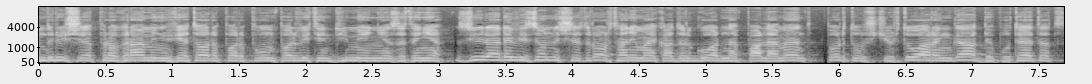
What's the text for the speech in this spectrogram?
ndryshe programin vjetor për punë për vitin dy mijë e njëzet e një. Zyra e Revizionit Shtetëror tanimë e ka dërguar në Parlament për t'u shqyrtuar nga deputetët.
